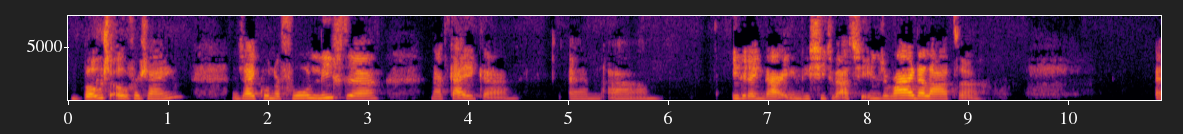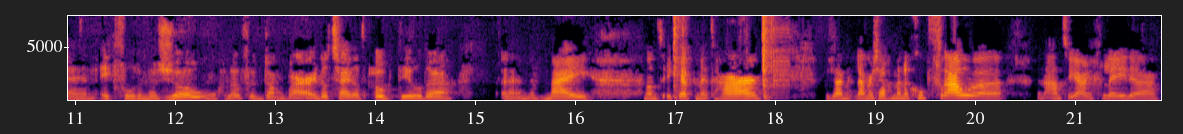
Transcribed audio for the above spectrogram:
boos over zijn. En zij kon er vol liefde naar kijken. En uh, iedereen daarin die situatie in zijn waarde laten. En ik voelde me zo ongelooflijk dankbaar dat zij dat ook deelde uh, met mij. Want ik heb met haar, we zijn, laat maar zeggen, met een groep vrouwen een aantal jaren geleden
